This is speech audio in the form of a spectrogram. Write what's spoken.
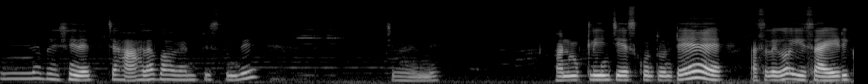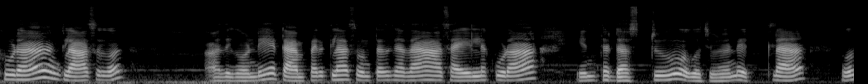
చిన్న బ్రష్ ఇదైతే చాలా బాగా అనిపిస్తుంది. చూడండి. మనం క్లీన్ చేసుకుంటుంటే అసలు ఈ సైడ్ కూడా గ్లాసు అదిగోండి టెంపర్ గ్లాస్ ఉంటుంది కదా! ఆ సైడ్‌లో కూడా ఎంత డస్టు ఒక చూడండి ఎట్లా ఓ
